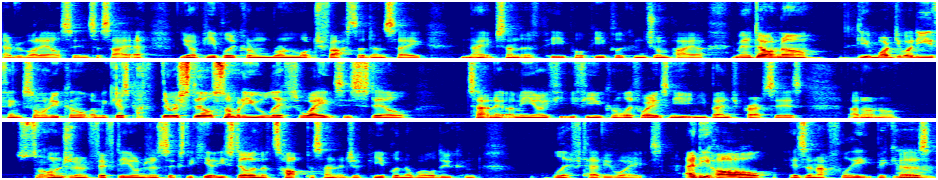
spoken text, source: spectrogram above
everybody else in society. You know, people who can run much faster than say ninety percent of people. People who can jump higher. I mean, I don't know. Do you, what do what do you think? Someone who can. I mean, because there is still somebody who lifts weights is still technically. I mean, you know, if, if you can lift weights and you, and you bench presses, I don't know, So 150, 160 kilos. You're still in the top percentage of people in the world who can lift heavy weights. Eddie Hall is an athlete because Mhm.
